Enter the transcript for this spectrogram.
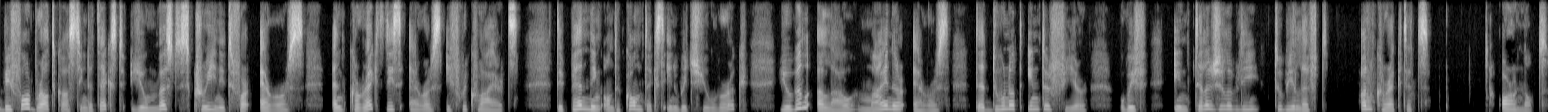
Before broadcasting the text, you must screen it for errors and correct these errors if required. Depending on the context in which you work, you will allow minor errors that do not interfere with intelligibly to be left uncorrected or not.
